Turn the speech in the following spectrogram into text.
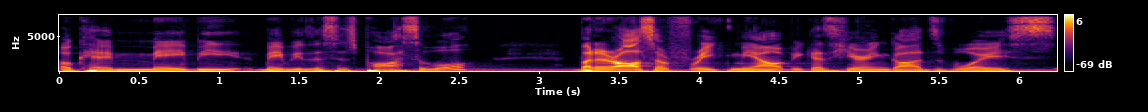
okay, maybe maybe this is possible, but it also freaked me out because hearing God's voice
